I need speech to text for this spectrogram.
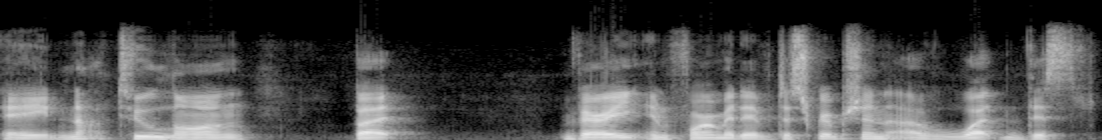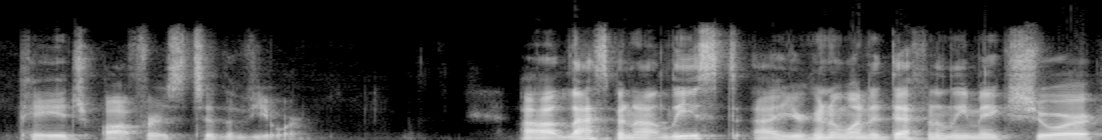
a not too long, but very informative description of what this page offers to the viewer. Uh, last but not least, uh, you're going to want to definitely make sure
